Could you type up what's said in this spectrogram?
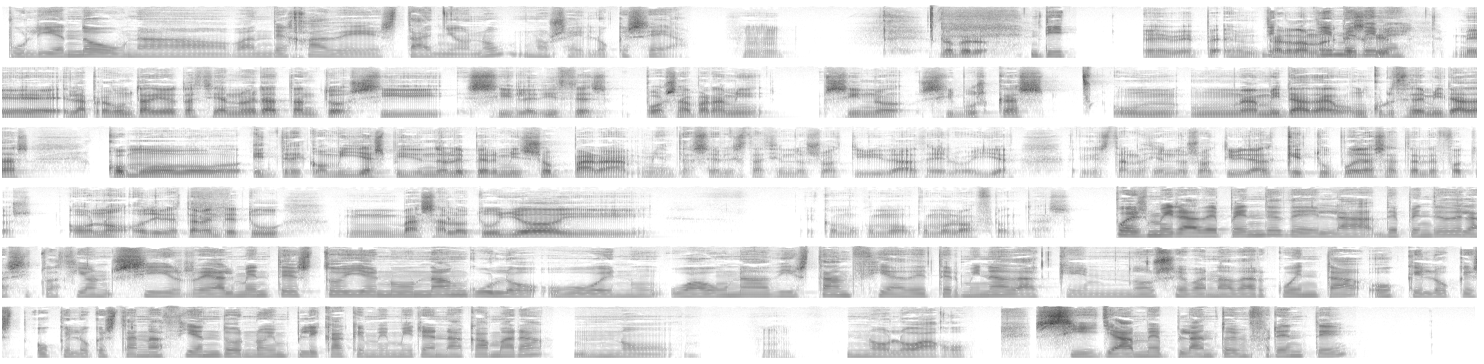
puliendo una bandeja de estaño, ¿no? No sé, lo que sea. No, pero... Eh, eh, perdona, es que la pregunta que yo te hacía no era tanto si, si le dices posa para mí, sino si buscas una mirada, un cruce de miradas, como entre comillas pidiéndole permiso para, mientras él está haciendo su actividad, él o ella, que están haciendo su actividad, que tú puedas hacerle fotos. O no, o directamente tú mm, vas a lo tuyo y. ¿Cómo, cómo, cómo lo afrontas? Pues mira, depende de la, depende de la situación. Si realmente estoy en un ángulo o, en o a una distancia determinada que no se van a dar cuenta o que lo que, o que, lo que están haciendo no implica que me miren a cámara, no, no lo hago. Si ya me planto enfrente,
